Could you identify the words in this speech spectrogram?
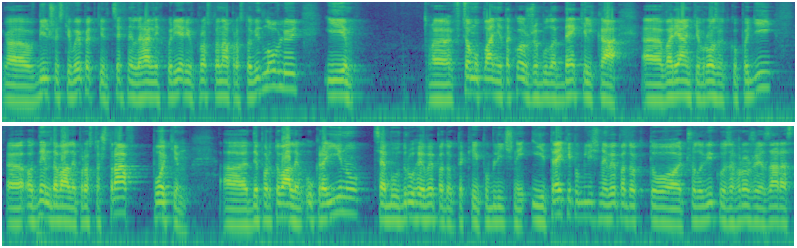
в більшості випадків цих нелегальних кур'єрів просто-напросто відловлюють і. Е, В цьому плані також вже було декілька е, варіантів розвитку подій. Е, Одним давали просто штраф, потім депортували в Україну. Це був другий випадок, такий публічний. І третій публічний випадок, то чоловіку загрожує зараз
